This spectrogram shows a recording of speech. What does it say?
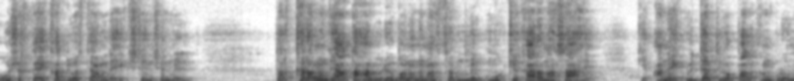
होऊ शकतं एखाद दिवस त्यामध्ये एक्सटेन्शन मिळेल. तर खरं म्हणजे आता हा व्हिडिओ बनवण्यामागचं मु मुख्य कारण असं आहे की अनेक विद्यार्थी व पालकांकडून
